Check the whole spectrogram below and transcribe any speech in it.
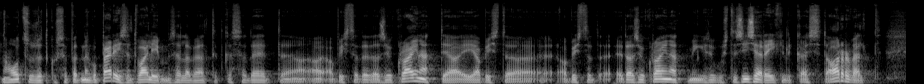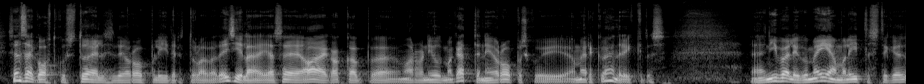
noh, otsused, kus sa pead nagu päriselt valima selle pealt, et kas sa teed, abistad edasi Ukrainat ja ei abista, abistad edasi Ukrainat mingisuguste siseriiklike asjade arvelt. see on see koht, kus tõelised Euroopa liidrid tulevad esile ja see aeg hakkab, ma arvan, jõudma kätte nii Euroopas kui Ameerika Ühendriikides. nii palju, kui meie oma liitlastega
